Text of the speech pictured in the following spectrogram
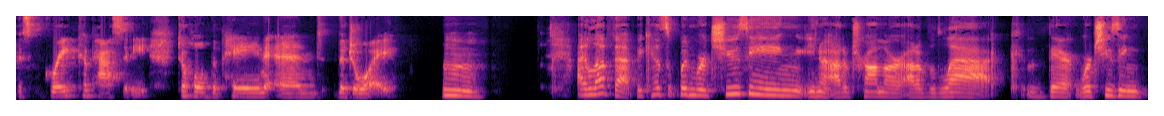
this great capacity to hold the pain and the joy. Mm. I love that because when we're choosing, you know, out of trauma or out of lack, there we're choosing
